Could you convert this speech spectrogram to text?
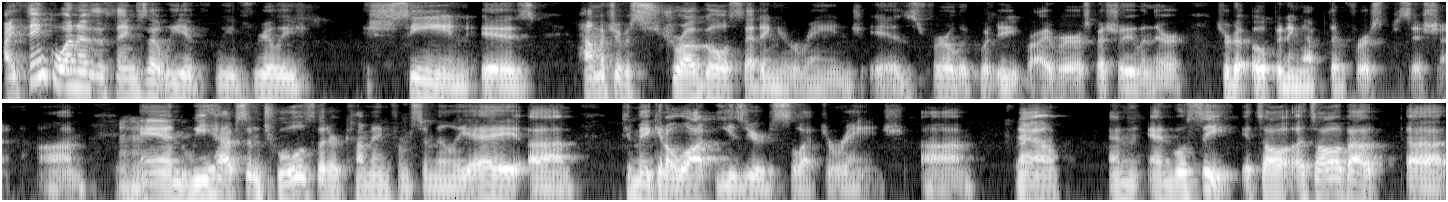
I think one of the things that we've we've really seen is how much of a struggle setting your range is for a liquidity provider, especially when they're sort of opening up their first position. Um, mm-hmm. And we have some tools that are coming from Sommelier um, to make it a lot easier to select a range. Um, right. Now, and and we'll see. It's all it's all about uh,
